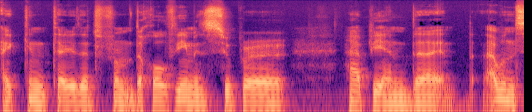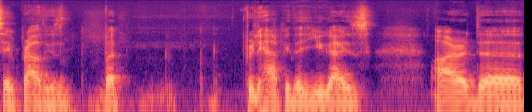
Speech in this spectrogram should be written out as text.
I can tell you that from the whole team is super happy, and uh, I wouldn't say proud, but really happy that you guys are the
